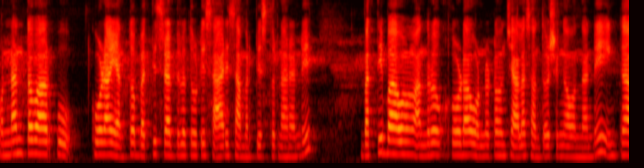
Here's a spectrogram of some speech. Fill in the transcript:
ఉన్నంత వరకు కూడా ఎంతో భక్తి శ్రద్ధలతోటి సారి సమర్పిస్తున్నారండి. భక్తి భావం అందరూ కూడా ఉండటం చాలా సంతోషంగా ఉందండి. ఇంకా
